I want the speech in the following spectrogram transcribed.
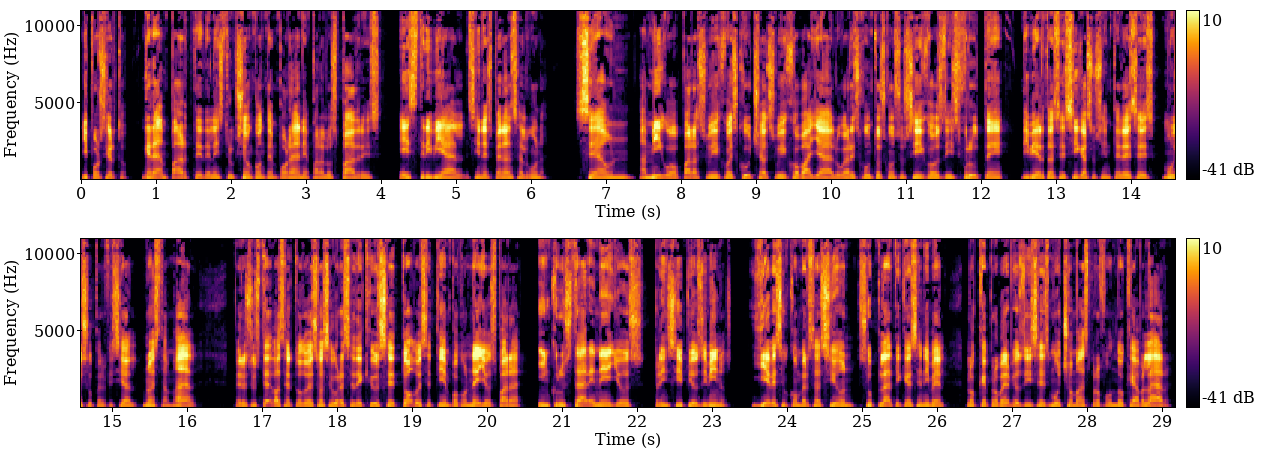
Y por cierto, gran parte de la instrucción contemporánea para los padres es trivial sin esperanza alguna sea un amigo para su hijo, escucha a su hijo, vaya a lugares juntos con sus hijos, disfrute, diviértase, siga sus intereses, muy superficial. No está mal, pero si usted va a hacer todo eso, asegúrese de que use todo ese tiempo con ellos para incrustar en ellos principios divinos. Lleve su conversación, su plática a ese nivel. Lo que Proverbios dice es mucho más profundo que hablar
